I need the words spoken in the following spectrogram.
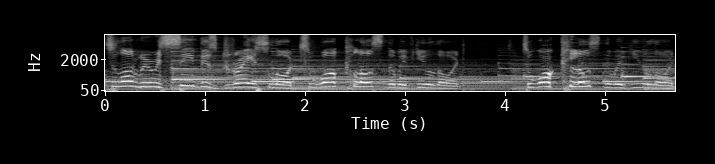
So, Lord, we receive this grace, Lord, to walk closely with you, Lord. To walk closely with you, Lord.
